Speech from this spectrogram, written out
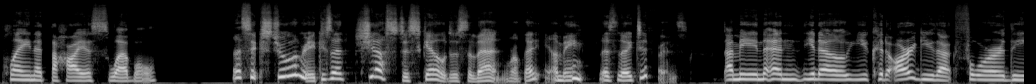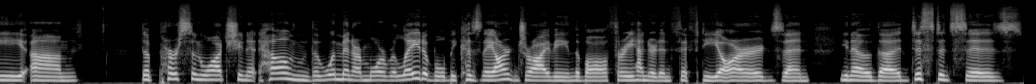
playing at the highest level? That's extraordinary because they're just as skilled as the men, aren't they? I mean, there's no difference. I mean, and you know, you could argue that for the um, the person watching at home, the women are more relatable because they aren't driving the ball 350 yards, and you know, the distances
